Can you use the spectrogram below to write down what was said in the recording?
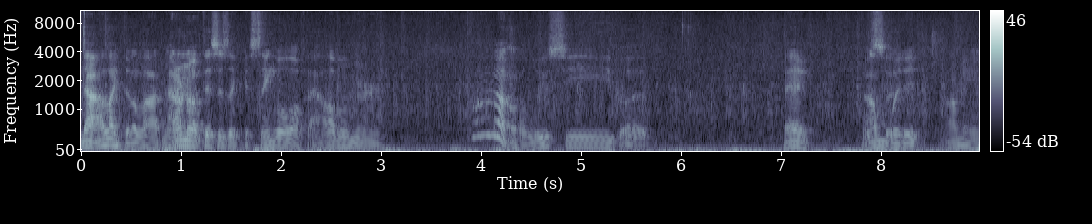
Nah, I liked it a lot, man. I don't know if this is like a single off the album or I don't know. a Lucy, but Hey, We'll I'm see. with it. I mean,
